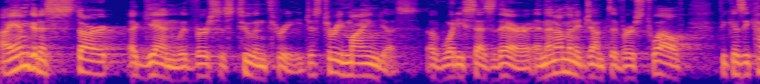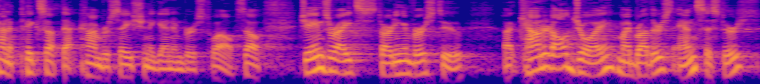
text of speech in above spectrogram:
I am going to start again with verses 2 and 3, just to remind us of what he says there. And then I'm going to jump to verse 12 because he kind of picks up that conversation again in verse 12. So James writes, starting in verse 2 uh, Count it all joy, my brothers and sisters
